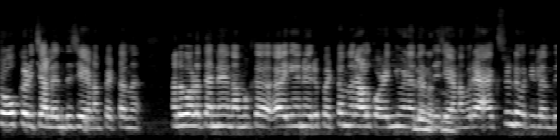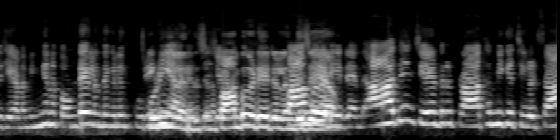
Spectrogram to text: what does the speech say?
ഷോക്ക് അടിച്ചാൽ എന്ത് ചെയ്യണം പെട്ടെന്ന്? അതുപോലെ തന്നെ നമുക്ക് ഇങ്ങനെ ഒരു പെട്ടെന്ന് ഒരാൾ കുഴഞ്ഞു വീണാൽ എന്ത് ചെയ്യണം? ഒരു ആക്സിഡന്റ് പറ്റിയാൽ എന്ത് ചെയ്യണം? ഇങ്ങനെ തൊണ്ടയിൽ എന്തെങ്കിലും കുരുങ്ങിയാൽ ആദ്യം ചെയ്യേണ്ട ഒരു പ്രാഥമിക ചികിത്സ ആ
